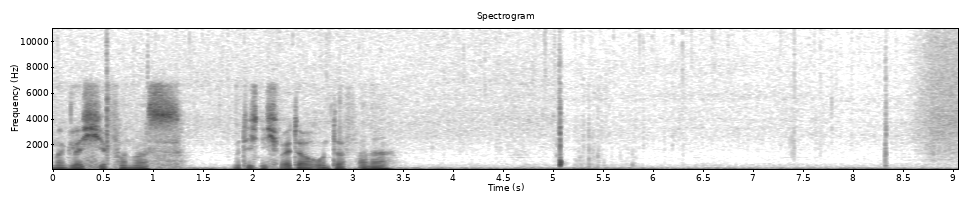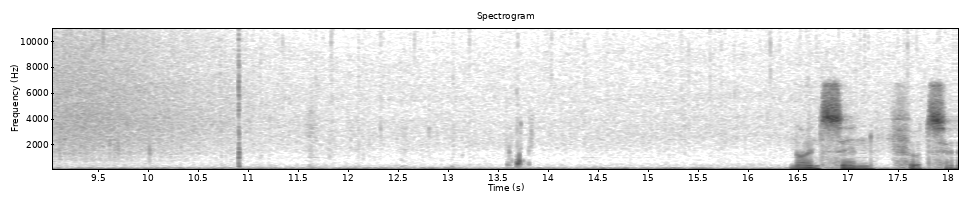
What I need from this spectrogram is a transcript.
Immer gleich hiervon was, damit ich nicht weiter runterfalle. Neunzehn, vierzehn,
